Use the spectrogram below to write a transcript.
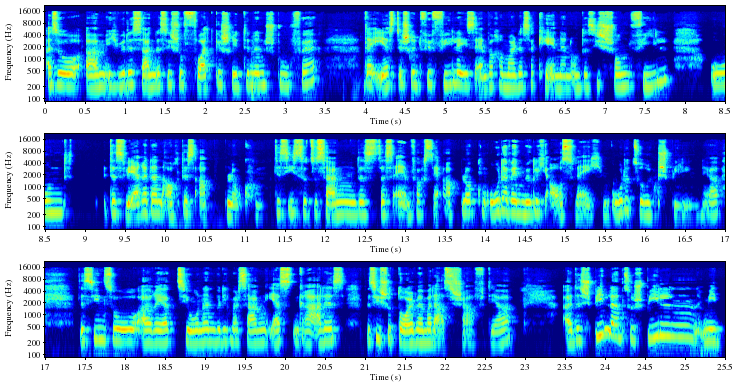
Also ähm, ich würde sagen, das ist schon fortgeschrittenen Stufe. Der erste Schritt für viele ist einfach einmal das Erkennen und das ist schon viel und das wäre dann auch das Abblocken. Das ist sozusagen das, das einfachste Abblocken oder wenn möglich ausweichen oder zurückspielen. Ja, das sind so äh, Reaktionen, würde ich mal sagen, ersten Grades. Das ist schon toll, wenn man das schafft. Ja, äh, das Spiel dann zu spielen mit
